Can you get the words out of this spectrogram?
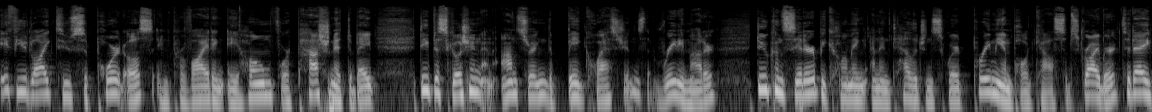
If you'd like to support us in providing a home for passionate debate, deep discussion, and answering the big questions that really matter, do consider becoming an Intelligence Squared Premium Podcast subscriber today.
